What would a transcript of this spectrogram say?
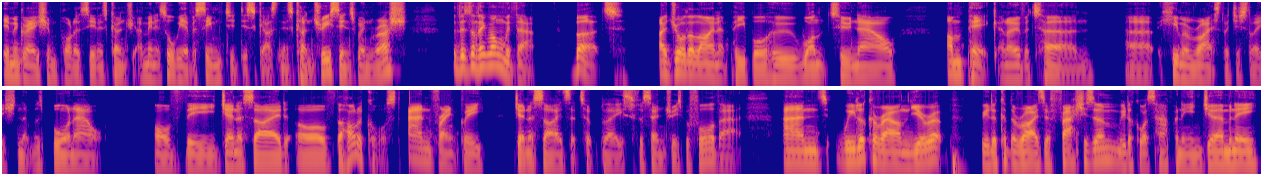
immigration policy in this country. I mean, it's all we ever seem to discuss in this country since Windrush. But there's nothing wrong with that. But I draw the line at people who want to now unpick and overturn uh, human rights legislation that was born out of the genocide of the Holocaust and, frankly, genocides that took place for centuries before that. And we look around Europe, we look at the rise of fascism, we look at what's happening in Germany,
